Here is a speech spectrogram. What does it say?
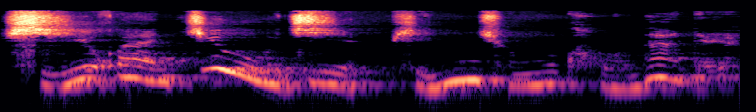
喜欢救济贫穷苦难的人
